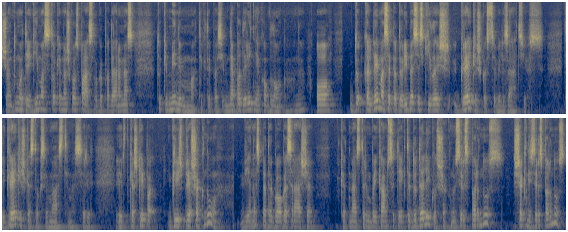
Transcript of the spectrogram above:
šventumo teigimas tokia meškos paslauga padaro, mes tokį minimumą tik tai pasim, nepadaryti nieko blogo. Ne? O du, kalbėjimas apie darybės jis kyla iš graikiškos civilizacijos. Tai graikiškas toksai mąstymas ir, ir kažkaip grįž prie šaknų. Vienas pedagogas rašė, kad mes turim vaikams suteikti du dalykus - šaknus ir sparnus. Šaknis ir sparnus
